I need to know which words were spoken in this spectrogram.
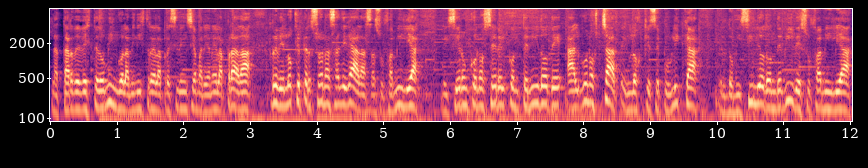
la tarde de este domingo la ministra de la Presidencia Marianela Prada reveló que personas allegadas a su familia le hicieron conocer el contenido de algunos chats en los que se publica el domicilio donde vive su familia,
